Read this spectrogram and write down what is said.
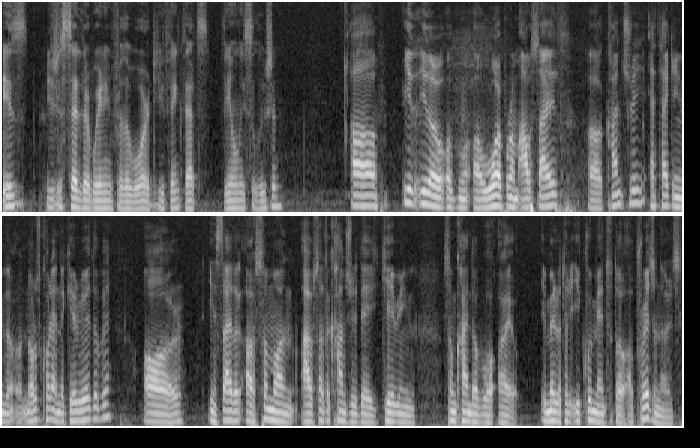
Is you just said they're waiting for the war? Do you think that's the only solution? Uh, either, of, a war from outside uh, country attacking the North Korea and of it, or inside the, uh, someone outside the country they giving some kind of uh, uh, military equipment to the uh, prisoners,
